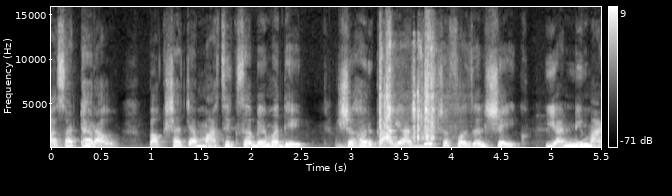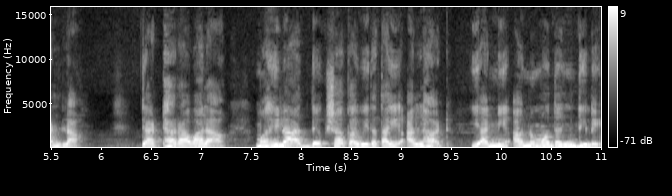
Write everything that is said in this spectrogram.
असा ठराव पक्षाच्या मासिक सभेमध्ये शहर कार्याध्यक्ष फजल शेख यांनी मांडला. त्या ठरावाला महिला अध्यक्षा कविताताई आल्हाट यांनी अनुमोदन दिले.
